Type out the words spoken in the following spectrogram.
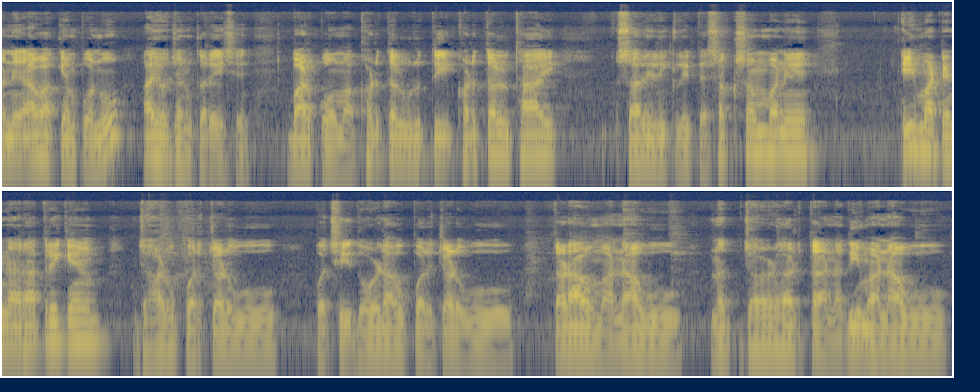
અને આવા કેમ્પોનું આયોજન કરે છે. બાળકોમાં ખડતલ વૃત્તિ, ખડતલ થાય, શારીરિક રીતે સક્ષમ બને. એ માટેના રાત્રિ કેમ્પ, ઝાડ ઉપર ચડવું, પછી દોરડા ઉપર ચડવું, તળાવમાં નાહવું ઝળહળતા નદીમાં નાહવું,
